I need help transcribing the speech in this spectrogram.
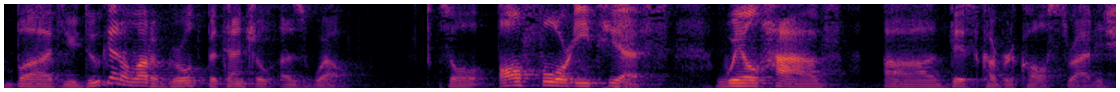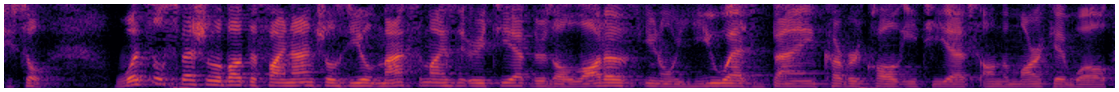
but you do get a lot of growth potential as well. So all four ETFs will have uh, this covered call strategy. So What's so special about the financials yield maximizer ETF? There's a lot of you know U.S. bank covered call ETFs on the market. Well,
